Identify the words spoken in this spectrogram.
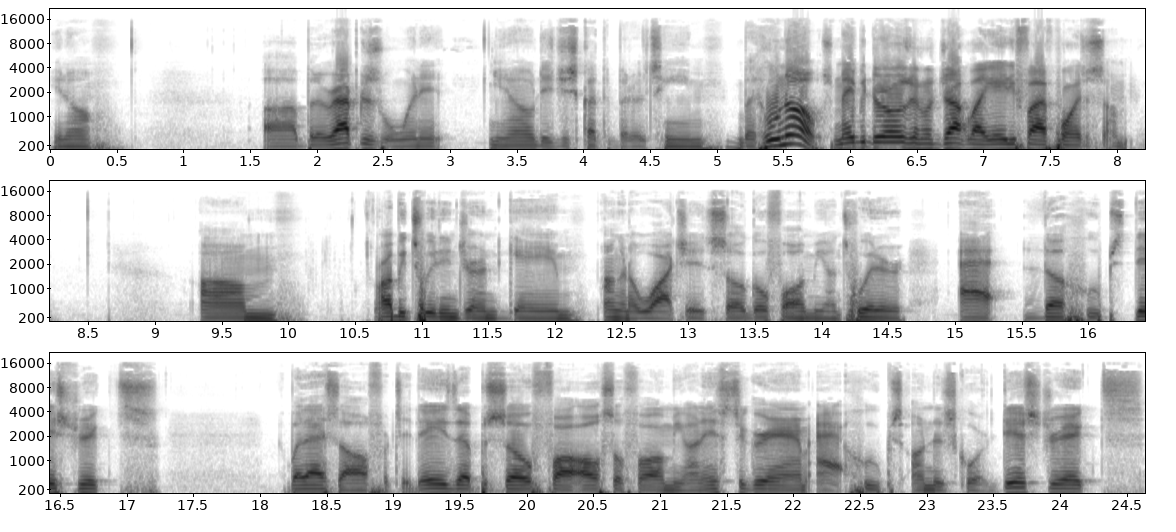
You know. Uh, but the Raptors will win it. You know, they just got the better team. But who knows? Maybe DeRozan will drop like 85 points or something. Um, I'll be tweeting during the game. I'm gonna watch it, so go follow me on Twitter at the Hoops Districts. But that's all for today's episode. Also follow me on Instagram at hoops underscore districts.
